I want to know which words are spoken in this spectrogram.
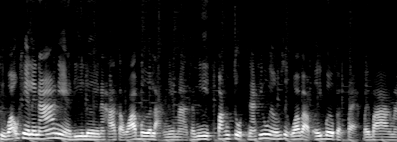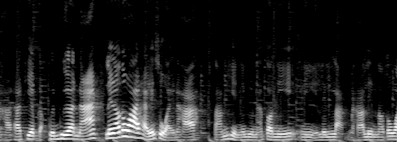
ถือว่าโอเคเลยนะเนี่ยดีเลยนะคะ แต่ว่าเบอร์หลังเนี่ยมันอาจจะมีบางจุดนะที่อุ้มยังรู้สึกว่าแบบเอ้ยเบอร์แปลกๆไปบ้างนะคะ ถ้าเทียบกับเพื่อนๆนะเลนส์อัลตร้าไวถ่ายได้สวยนะคะ ตามที่เห็นกันอยู่นะตอนนี้นี่เลนส์หลักนะคะเลนส์อัลตร้าไว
